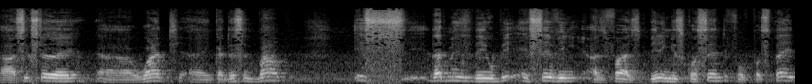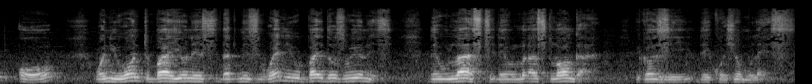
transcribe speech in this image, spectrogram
uh, 60 uh, watt uh, incandescent bulb. Is, that means there will be a saving as far as billing is concerned for postpaid or when you want to buy units, that means when you buy those units, they will last, they will last longer because they consume less.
